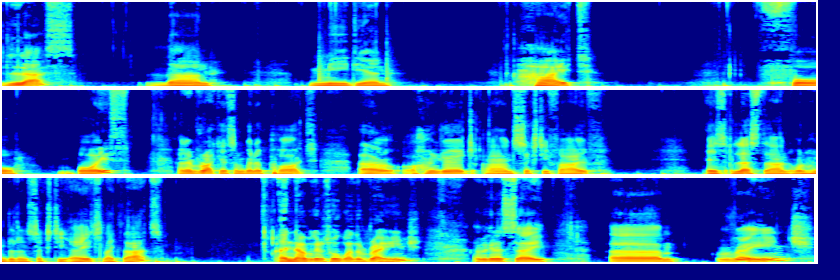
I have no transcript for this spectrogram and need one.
less than median height for boys. And in brackets I'm going to put uh, 165 is less than 168 like that. And now we're going to talk about the range. And we're going to say um, range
